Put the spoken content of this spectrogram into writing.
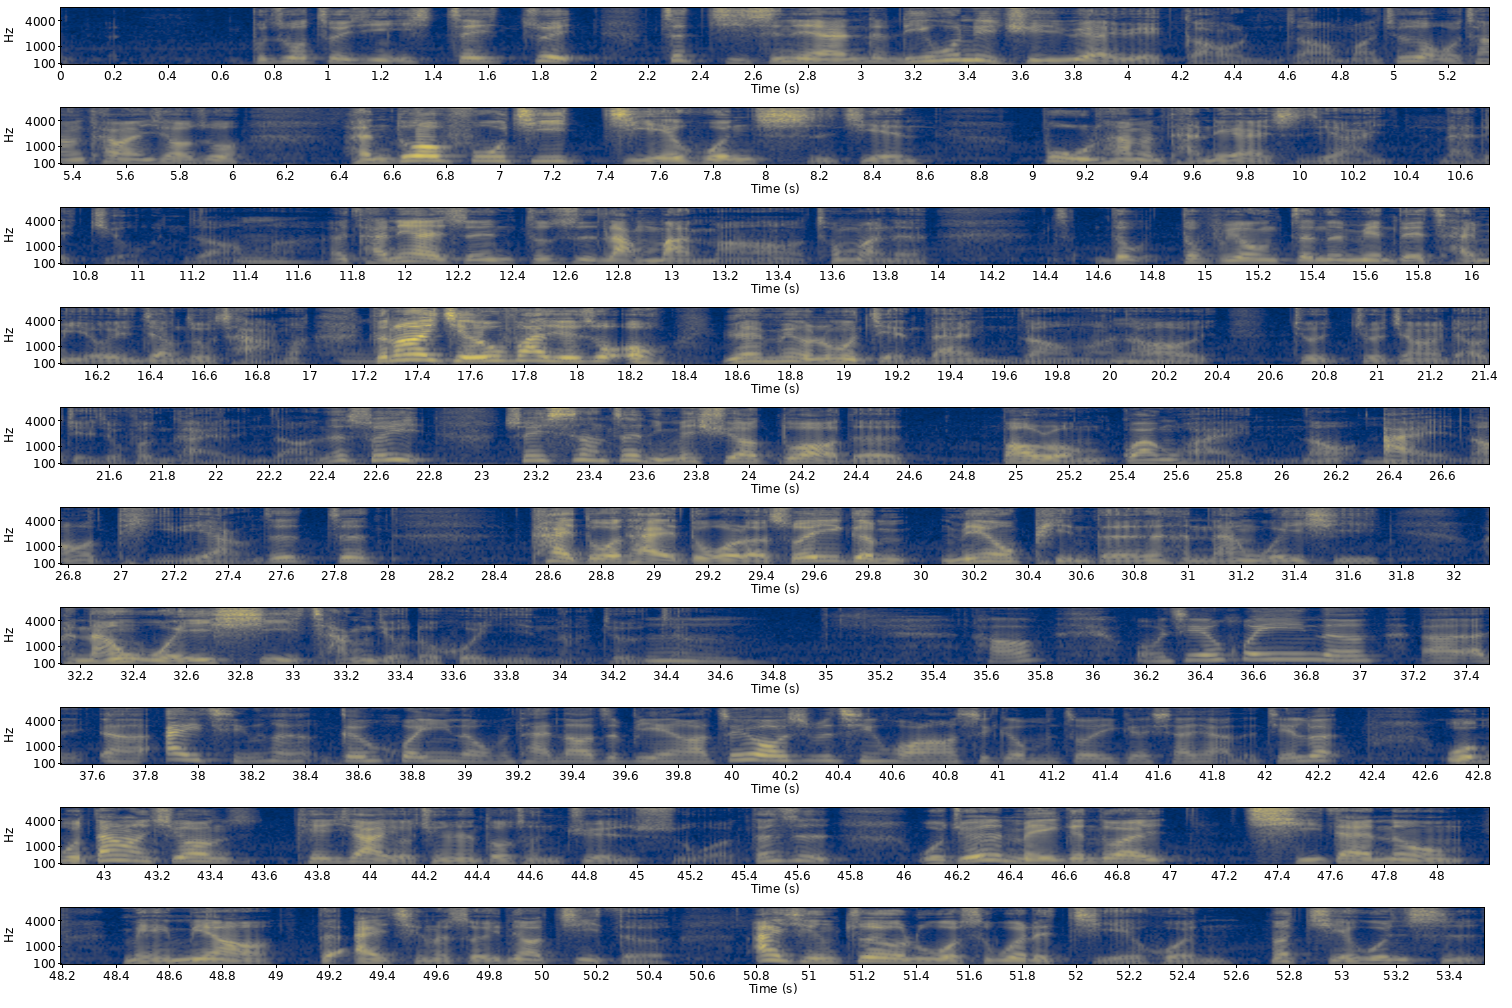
不是说最近一这最这几十年来的离婚率其实越来越高，你知道吗？就是我常常开玩笑说，很多夫妻结婚时间不如他们谈恋爱时间还来得久，你知道吗？而谈恋爱时间都是浪漫嘛，哈，充满了都都不用真的面对柴米油盐酱醋茶嘛。等到一结婚，发觉说哦，原来没有那么简单，你知道吗？然后就就这样了解就分开了，你知道吗？那所以所以实际上这里面需要多少的？包容、关怀，然后爱，然后体谅，这这太多太多了。所以，一个没有品的人很难维系、很难维系长久的婚姻呢，就是这样。好，我们今天婚姻呢，呃呃，爱情和跟婚姻呢，我们谈到这边啊，最后是不是请黄老师给我们做一个小小的结论？我我当然希望天下有情人都成眷属啊，但是我觉得每一个人都在期待那种美妙的爱情的时候，一定要记得，爱情最后如果是为了结婚，那结婚是。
